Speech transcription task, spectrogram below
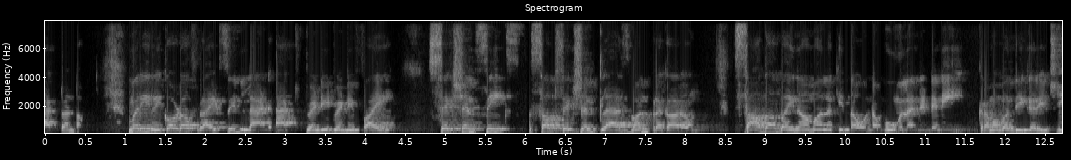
act అంటాం. మరి record of rights in land act twenty twenty five section six sub section clause one ప్రకారం సాదా బైనామాల కింద ఉన్న భూములన్నింటినీ క్రమబద్ధీకరించి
